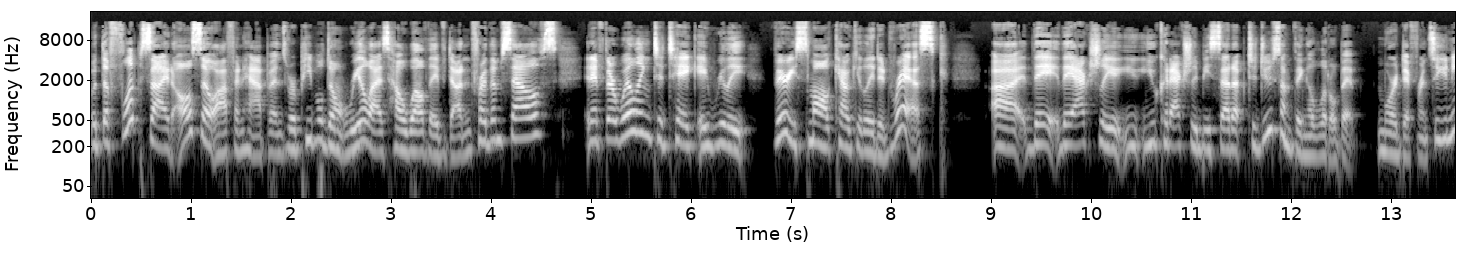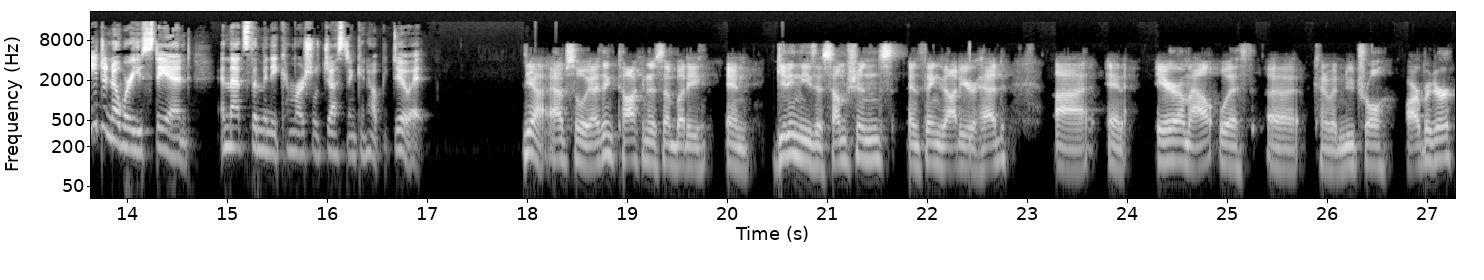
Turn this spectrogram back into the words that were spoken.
but the flip side also often happens where people don't realize how well they've done for themselves. And if they're willing to take a really very small calculated risk, uh, they they actually you, you could actually be set up to do something a little bit more different. So you need to know where you stand, and that's the mini commercial. Justin can help you do it. Yeah, absolutely. I think talking to somebody and getting these assumptions and things out of your head uh, and air them out with a kind of a neutral arbiter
